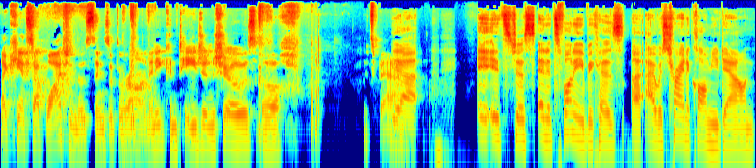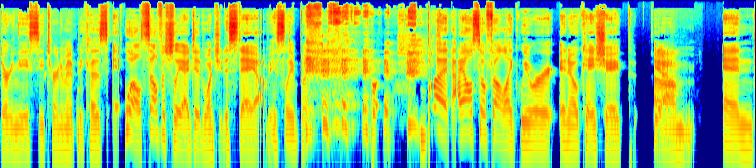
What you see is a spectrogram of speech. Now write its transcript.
I can't stop watching those things if they're on. Any contagion shows, oh, it's bad. Yeah. It's just, and it's funny because uh, I was trying to calm you down during the AC tournament because, eh, well, selfishly, I did want you to stay, obviously, but, but, but, I also felt like we were in okay shape. Yeah. Um, and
